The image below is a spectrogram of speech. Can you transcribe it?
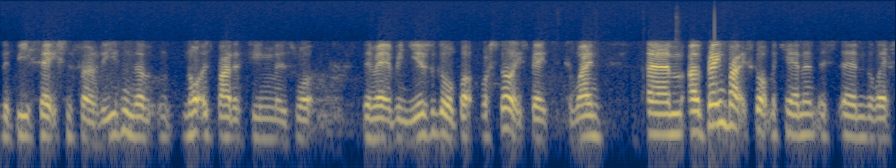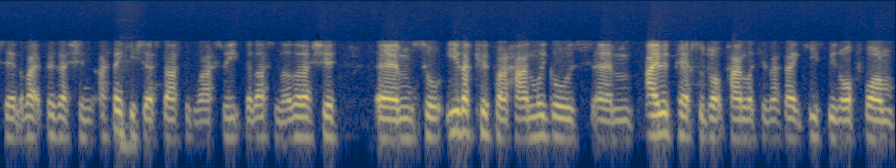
the B section for a reason. They're not as bad a team as what they might have been years ago, but we're still expected to win. Um, I'll bring back Scott McKenna in um, the left centre back position. I think he should have started last week, but that's another issue. Um, so either Cooper or Hanley goes. Um, I would personally drop Hanley because I think he's been off form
